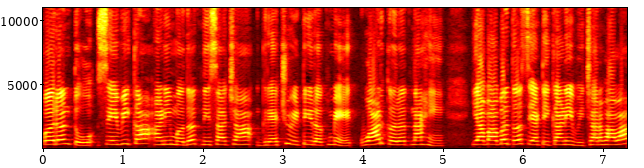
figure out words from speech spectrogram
परंतु सेविका आणि मदतनीसाच्या ग्रॅच्युएटी रकमेत वाढ करत नाही. याबाबतच या ठिकाणी विचार व्हावा.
